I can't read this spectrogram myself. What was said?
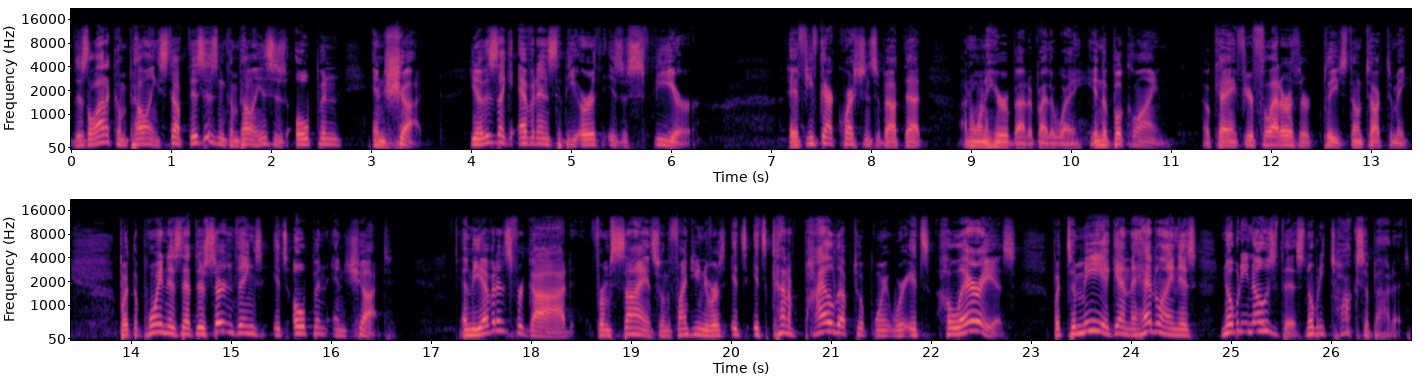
there's a lot of compelling stuff. This isn't compelling, this is open and shut. You know, this is like evidence that the earth is a sphere. If you've got questions about that, I don't want to hear about it, by the way. In the book line, okay? If you're a flat earther, please don't talk to me. But the point is that there's certain things, it's open and shut. And the evidence for God from science, from the fine tuned universe, it's, it's kind of piled up to a point where it's hilarious. But to me, again, the headline is nobody knows this, nobody talks about it.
